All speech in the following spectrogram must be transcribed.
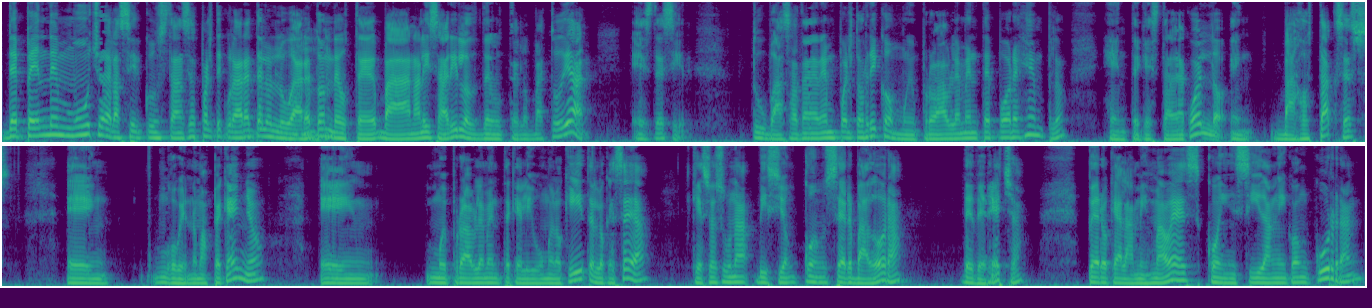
dependen mucho de las circunstancias particulares de los lugares donde usted va a analizar y donde usted los va a estudiar. Es decir, tú vas a tener en Puerto Rico muy probablemente, por ejemplo, gente que está de acuerdo en bajos taxes, en un gobierno más pequeño, en muy probablemente que el IBU me lo quite, lo que sea, que eso es una visión conservadora de derecha, pero que a la misma vez coincidan y concurran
